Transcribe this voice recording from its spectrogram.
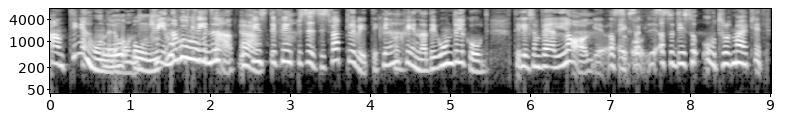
antingen hon eller hon. ond Kvinna mot kvinna. Det, finns, det finns precis, det är svart eller vitt. Det är kvinna mot kvinna, det är ond eller god. Det är liksom väl lag. Alltså, Exakt. och, alltså det är så otroligt märkligt.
